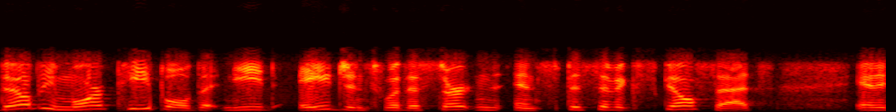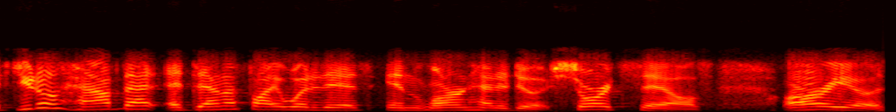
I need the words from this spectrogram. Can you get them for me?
there'll be more people that need agents with a certain and specific skill sets and if you don't have that, identify what it is and learn how to do it. Short sales, REOs,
